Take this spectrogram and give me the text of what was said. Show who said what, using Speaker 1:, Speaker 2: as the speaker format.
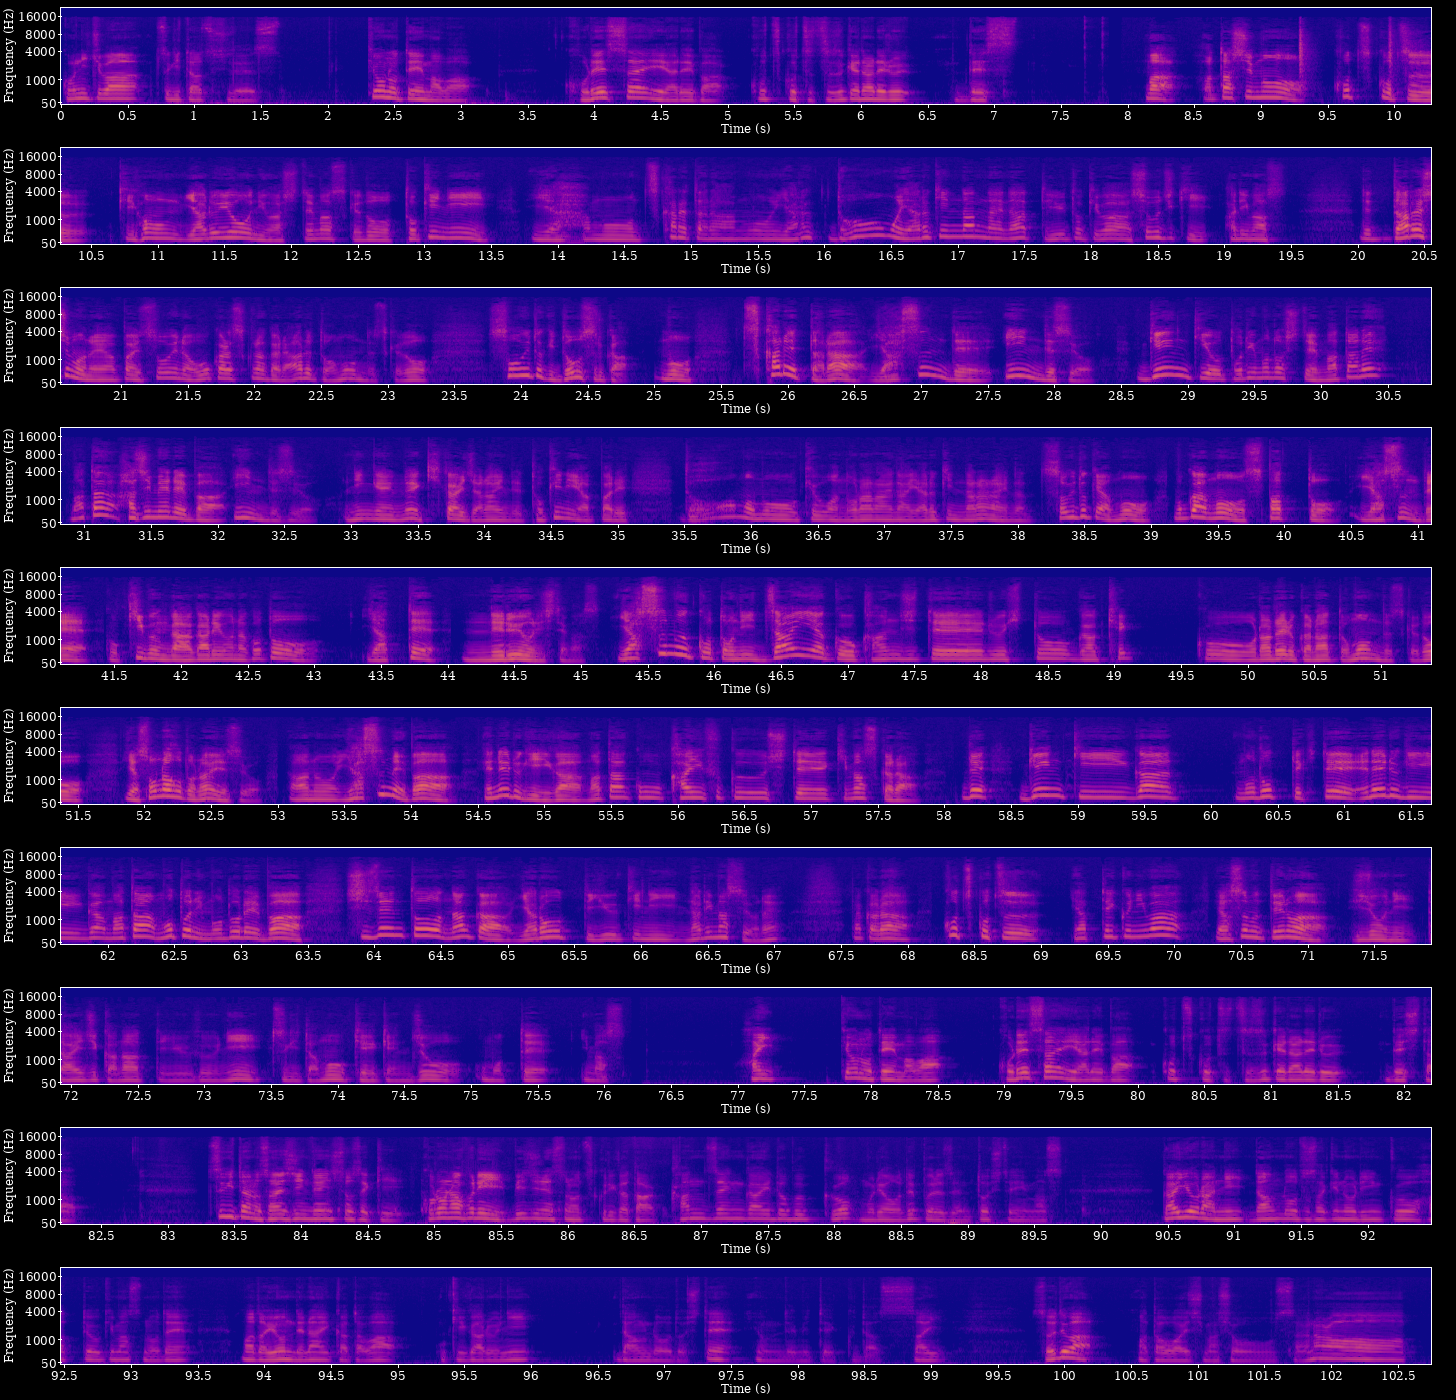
Speaker 1: こんにちは杉田敦です。今日のテーマはこれさえやればコツコツ続けられるです。まあ私もコツコツ基本やるようにはしてますけど時にいやもう疲れたらもうやるどうもやる気になんないなっていう時は正直あります。で誰しもねやっぱりそういうのは多かれ少なかれあると思うんですけどそういう時どうするか。もう疲れたら休んでいいんですよ。元気を取り戻してまたねまた始めればいいんですよ。人間ね機械じゃないんで時にやっぱりどうももう今日は乗らないなやる気にならないなそういう時はもう僕はもうスパッと休んでこう気分が上がるようなことをやって寝るようにしてます。休むことに罪悪を感じてる人が結構おられるかなと思うんですけどいやそんなことないですよ。あの休めばエネルギーがまたこう回復してきますからで元気が戻ってきてエネルギーがまた元に戻れば自然となんかやろうっていう気になりますよね。だからコツコツやっていくには休むっていうのは非常に大事かなっていうふうに杉田も経験上思っています。はい今日のテーマはこれさえやればコツコツ続けられるでした。杉田の最新電子書籍コロナフリービジネスの作り方完全ガイドブックを無料でプレゼントしています。概要欄にダウンロード先のリンクを貼っておきますのでまだ読んでない方はお気軽にダウンロードして読んでみてください。それではまたお会いしましょう。さよなら。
